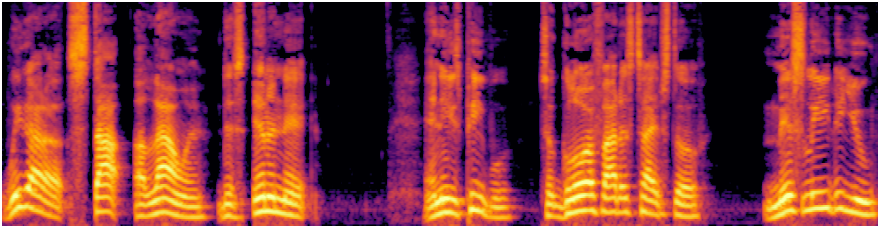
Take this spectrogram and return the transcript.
We gotta stop allowing this internet and these people to glorify this type stuff, mislead the youth.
